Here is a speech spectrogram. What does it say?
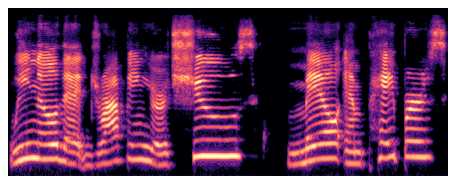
We know that dropping your shoes, mail, and papers,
